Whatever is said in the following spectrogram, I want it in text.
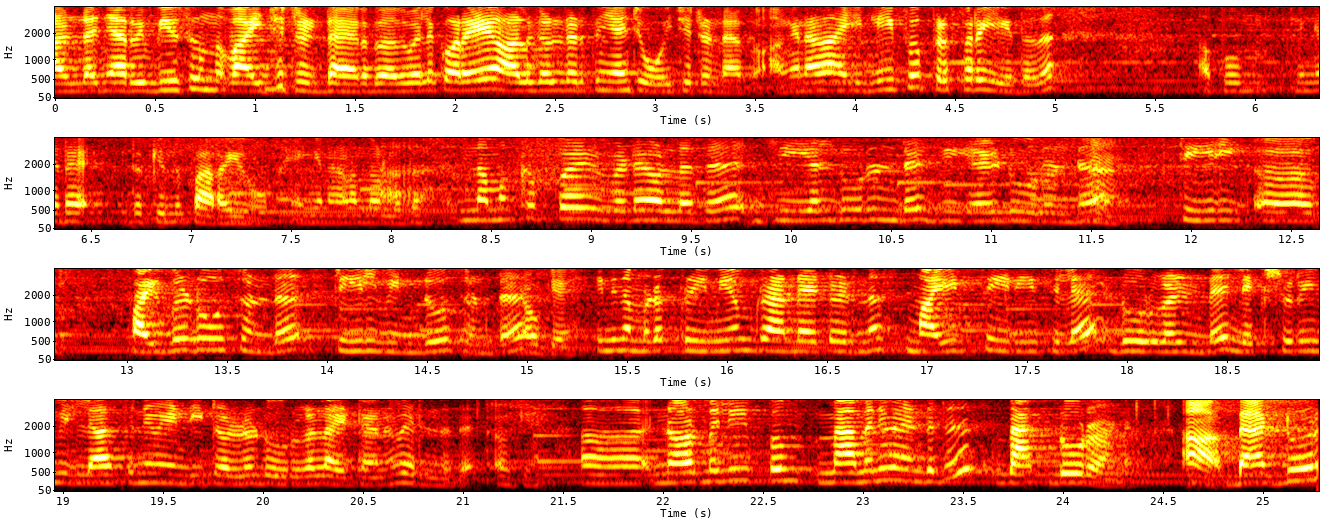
ആളുടെ ഞാൻ റിവ്യൂസ് വായിച്ചിട്ടുണ്ടായിരുന്നു. അതുപോലെ കുറേ ആളുകളുടെ അടുത്ത് ഞാൻ ചോദിച്ചിട്ടുണ്ടായിരുന്നു. അങ്ങനെയാണ് ഐ ലീഫ് പ്രിഫർ ചെയ്തത്. അപ്പം നിങ്ങളുടെ ഇതൊക്കെ ഒന്ന് പറയുമോ എങ്ങനെയാണെന്നുള്ളത് നമുക്കിപ്പോൾ ഇവിടെ ഉള്ളത് ജി എൽ ഡൂറുണ്ട് ജി ഐ ഡൂറുണ്ട് സ്റ്റീൽ ഫൈബർ ഡോസ് ഉണ്ട് സ്റ്റീൽ വിൻഡോസ് ഉണ്ട്. ഇനി നമ്മുടെ പ്രീമിയം ബ്രാൻഡായിട്ട് വരുന്ന സ്മൈറ്റ് സീരീസിലെ ഡോറുകളുണ്ട്. ലക്ഷറി വില്ലാസിന് വേണ്ടിയിട്ടുള്ള ഡോറുകളായിട്ടാണ് വരുന്നത്. നോർമലി ഇപ്പം മാമിന് വേണ്ടത് ബാക്ക് ഡോർ ആണ്. ആ ബാക്ക് ഡോർ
